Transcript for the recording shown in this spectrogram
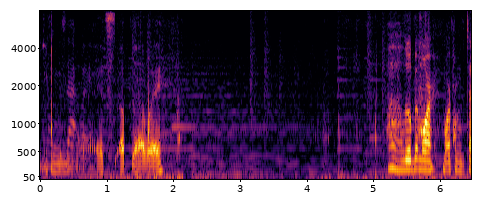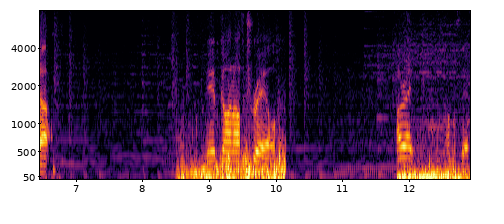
It's that way. It's up that way. Ah, a little bit more, more from the top. May have gone off trail. All right, almost there.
